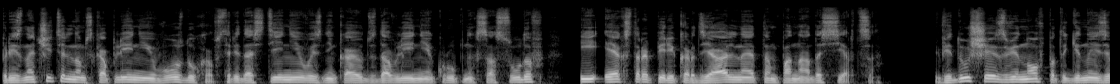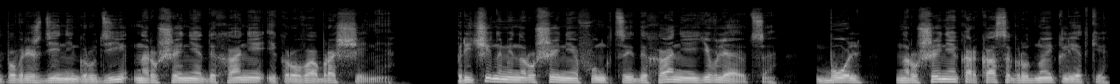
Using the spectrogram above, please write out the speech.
При значительном скоплении воздуха в средостении возникают сдавление крупных сосудов и экстраперикардиальная тампонада сердца. Ведущее звено в патогенезе повреждений груди – нарушение дыхания и кровообращения. Причинами нарушения функции дыхания являются боль, нарушение каркаса грудной клетки,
